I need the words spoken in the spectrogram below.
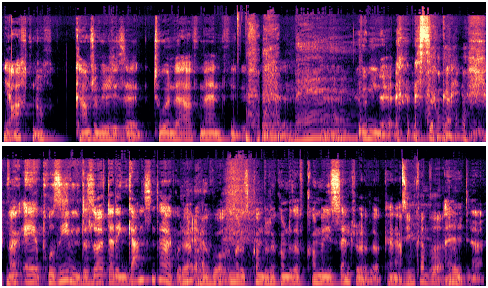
ja, acht noch, kam schon wieder diese Two and a Half Man äh, Man. Hymne. Das ist so geil. Ey, Pro 7, das läuft da den ganzen Tag, oder? Oder wo auch immer das kommt. Oder kommt das auf Comedy Central oder keine Ahnung. Sieben kann sein. ja. Alter.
